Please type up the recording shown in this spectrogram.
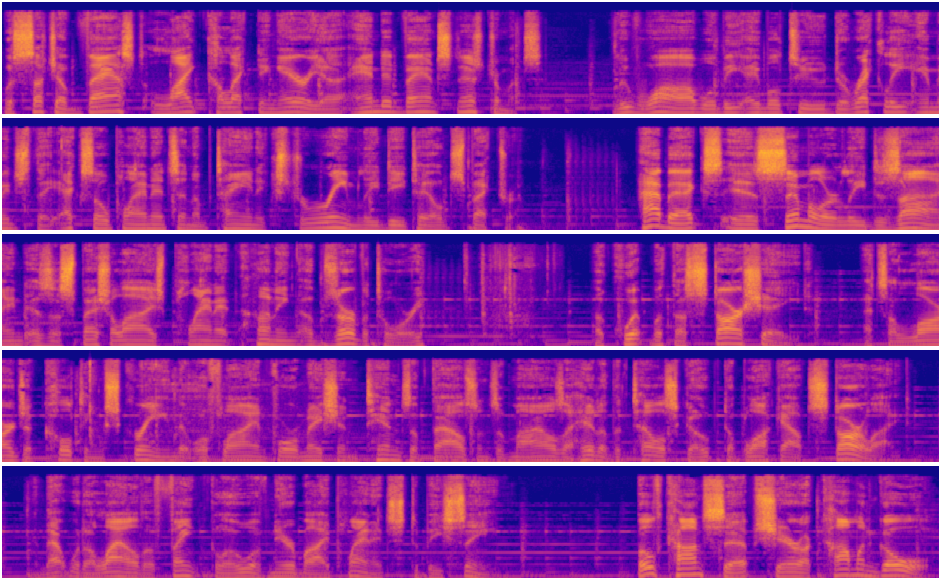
With such a vast light collecting area and advanced instruments, LUVOIR will be able to directly image the exoplanets and obtain extremely detailed spectra. HabEx is similarly designed as a specialized planet hunting observatory equipped with a starshade. That's a large occulting screen that will fly in formation tens of thousands of miles ahead of the telescope to block out starlight, and that would allow the faint glow of nearby planets to be seen. Both concepts share a common goal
